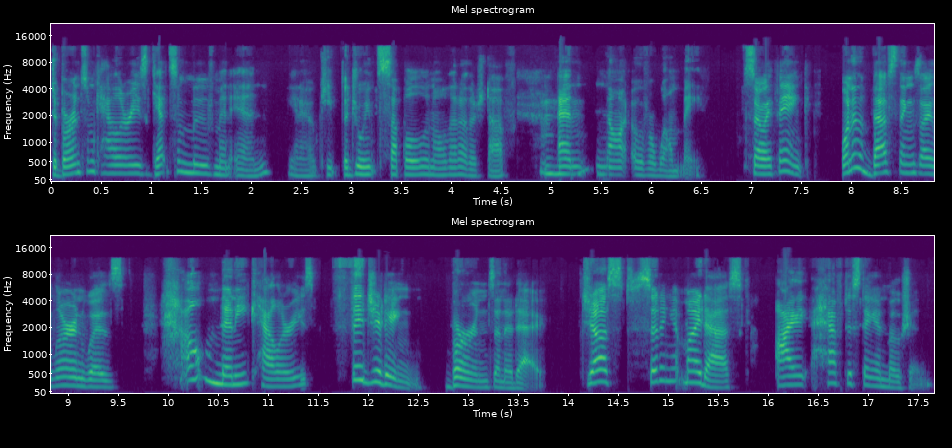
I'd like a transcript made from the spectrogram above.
to burn some calories, get some movement in, you know, keep the joints supple and all that other stuff, and not overwhelm me. So I think one of the best things I learned was how many calories fidgeting burns in a day. Just sitting at my desk, I have to stay in motion.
